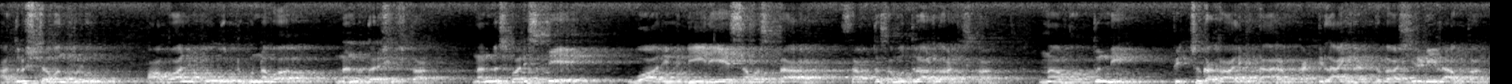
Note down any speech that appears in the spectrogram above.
అదృష్టవంతులు పాపాన్ని పోగొట్టుకున్నవారు నన్ను దర్శిస్తారు. నన్ను స్మరిస్తే వారిని నేనే సమస్త సప్త సముద్రాలు దాటిస్తాను నా భక్తుణ్ణి పిచ్చుక కాలికి దారం కట్టి లాగినట్టుగా షిరిడీ లాగుతాను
